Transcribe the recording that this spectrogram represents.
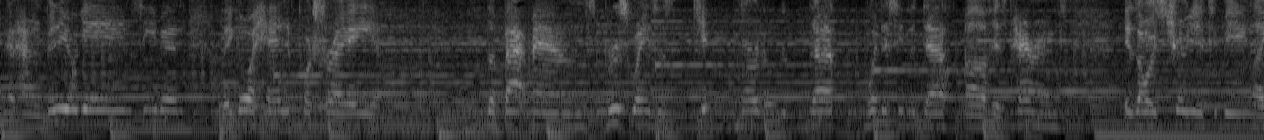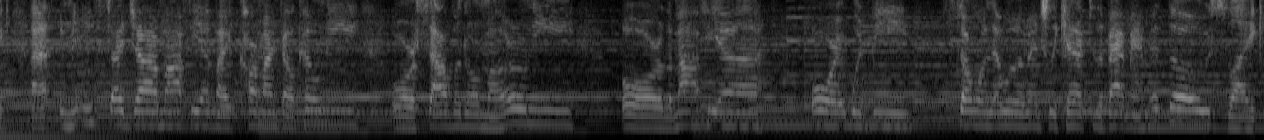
and how in video games, even they go ahead and portray the Batman's Bruce Wayne's murder, death, witnessing the death of his parents is always attributed to being like an inside job mafia by Carmine Falcone or Salvador Maroni or the mafia, or it would be someone that will eventually connect to the Batman mythos, like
